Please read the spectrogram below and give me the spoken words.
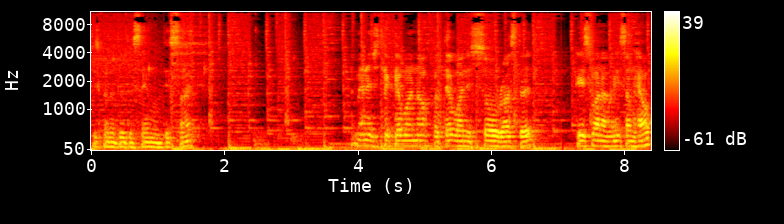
Just gonna do the same on this side. I managed to take that one off, but that one is so rusted. This one I will need some help.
